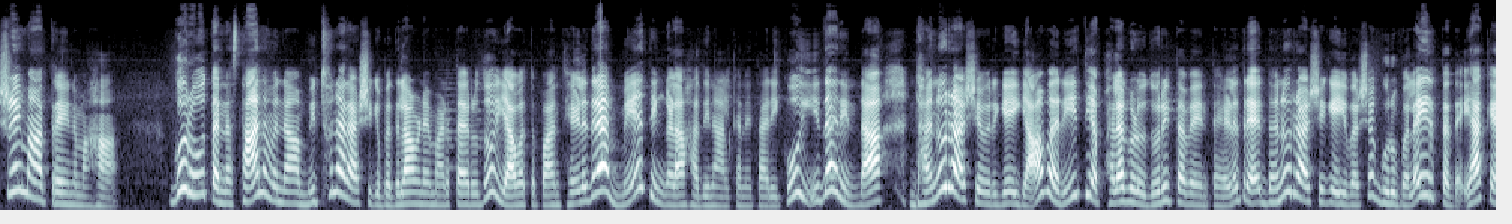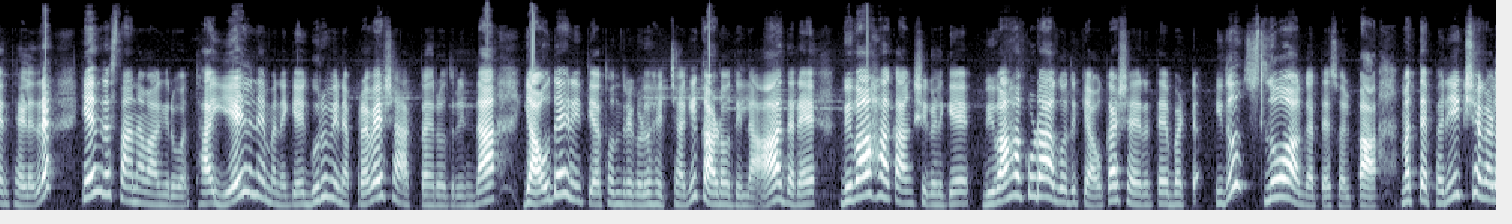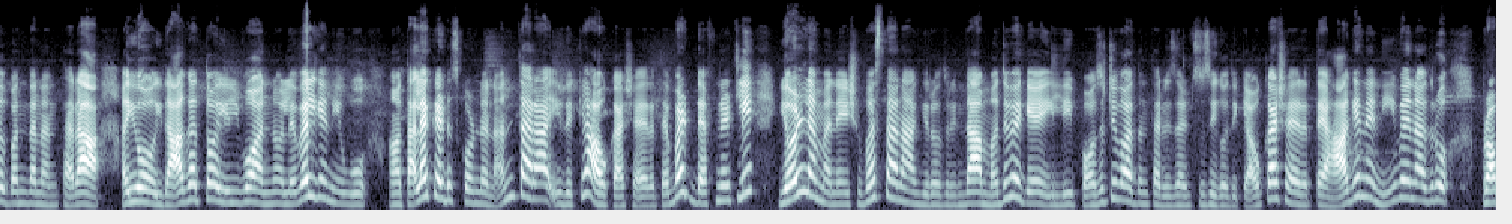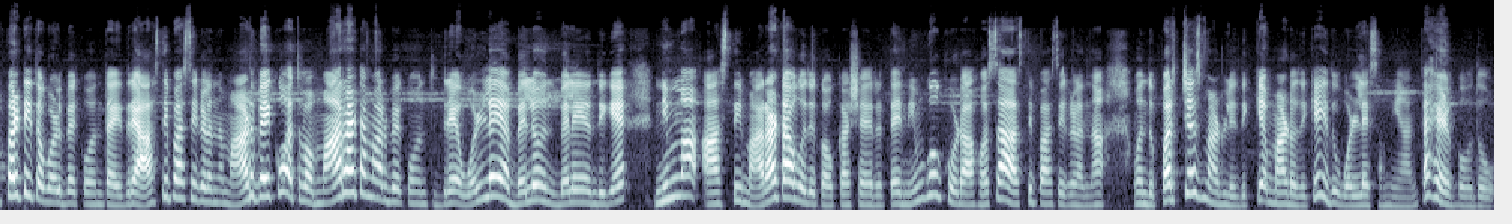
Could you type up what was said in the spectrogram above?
శ్రీమాత్రే నమ. ಗುರು ತನ್ನ ಸ್ಥಾನವನ್ನ ಮಿಥುನ ರಾಶಿಗೆ ಬದಲಾವಣೆ ಮಾಡ್ತಾ ಇರೋದು ಯಾವತ್ತಪ್ಪ ಅಂತ ಹೇಳಿದ್ರೆ ಮೇ ತಿಂಗಳ ಹದಿನಾಲ್ಕನೇ ತಾರೀಕು. ಇದರಿಂದ ಧನು ರಾಶಿಯವರಿಗೆ ಯಾವ ರೀತಿಯ ಫಲಗಳು ದೊರೀತವೆ ಅಂತ ಹೇಳಿದ್ರೆ ಧನು ರಾಶಿಗೆ ಈ ವರ್ಷ ಗುರುಬಲ ಇರ್ತದೆ. ಯಾಕೆ ಅಂತ ಹೇಳಿದ್ರೆ ಕೇಂದ್ರ ಸ್ಥಾನವಾಗಿರುವಂತಹ ಏಳನೇ ಮನೆಗೆ ಗುರುವಿನ ಪ್ರವೇಶ ಆಗ್ತಾ ಇರೋದ್ರಿಂದ ಯಾವುದೇ ರೀತಿಯ ತೊಂದರೆಗಳು ಹೆಚ್ಚಾಗಿ ಕಾಡೋದಿಲ್ಲ. ಆದರೆ ವಿವಾಹಾಕಾಂಕ್ಷಿಗಳಿಗೆ ವಿವಾಹ ಕೂಡ ಆಗೋದಕ್ಕೆ ಅವಕಾಶ ಇರುತ್ತೆ. ಬಟ್ ಇದು ಸ್ಲೋ ಆಗತ್ತೆ ಸ್ವಲ್ಪ. ಮತ್ತೆ ಪರೀಕ್ಷೆಗಳು ಬಂದ ನಂತರ ಅಯ್ಯೋ ಇದಾಗತ್ತೋ ಇಲ್ವೋ ಅನ್ನೋ ಲೆವೆಲ್ಗೆ ನೀವು ತಲೆ ಕೆಡಿಸ್ಕೊಂಡ ನಂತರ ಇದಕ್ಕೆ ಅವಕಾಶ ಇರುತ್ತೆ. ಬಟ್ ಡೆಫಿನೆಟ್ಲಿ ಏಳನೇ ಮನೆ ಶುಭಸ್ಥಾನ ಆಗಿರೋದ್ರಿಂದ ಮದುವೆಗೆ ಇಲ್ಲಿ ಪಾಸಿಟಿವ್ ಆದಂಥ ರಿಸಲ್ಟ್ಸು ಸಿಗೋದಕ್ಕೆ ಅವಕಾಶ ಇರುತ್ತೆ. ಹಾಗೆಯೇ ನೀವೇನಾದರೂ ಪ್ರಾಪರ್ಟಿ ತಗೊಳ್ಬೇಕು ಅಂತ ಇದ್ದರೆ ಆಸ್ತಿಪಾಸ್ತಿಗಳನ್ನು ಮಾಡಬೇಕು ಅಥವಾ ಮಾರಾಟ ಮಾಡಬೇಕು ಅಂತಿದ್ರೆ ಒಳ್ಳೆಯ ಬೆಲೆ, ಬೆಲೆಯೊಂದಿಗೆ ನಿಮ್ಮ ಆಸ್ತಿ ಮಾರಾಟ ಆಗೋದಕ್ಕೆ ಅವಕಾಶ ಇರುತ್ತೆ. ನಿಮಗೂ ಕೂಡ ಹೊಸ ಆಸ್ತಿಪಾಸ್ತಿಗಳನ್ನು ಒಂದು ಪರ್ಚೇಸ್ ಮಾಡಲಿದ್ದಕ್ಕೆ ಮಾಡೋದಕ್ಕೆ ಇದು ಒಳ್ಳೆಯ ಸಮಯ ಅಂತ ಹೇಳ್ಬೋದು.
